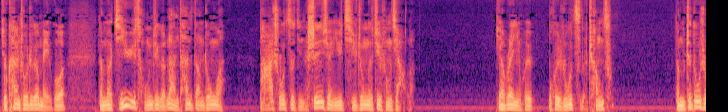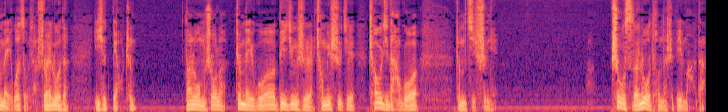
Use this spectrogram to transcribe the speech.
就看出这个美国那么急于从这个烂摊子当中啊，拔出自己的深陷于其中的这双脚了。要不然你会不会如此的仓促？那么这都是美国走向衰落的一些表征。当然，我们说了，这美国毕竟是成为世界超级大国这么几十年，瘦死的骆驼呢是比马大。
